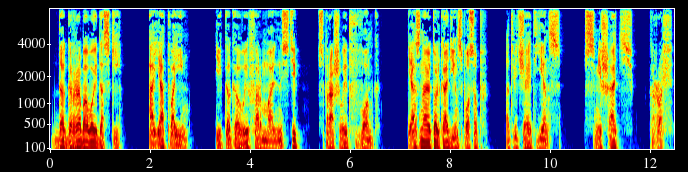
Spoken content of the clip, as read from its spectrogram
до гробовой доски, а я твоим. И каковы формальности? спрашивает Фвонг. Я знаю только один способ, отвечает Йенс. Смешать кровь.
